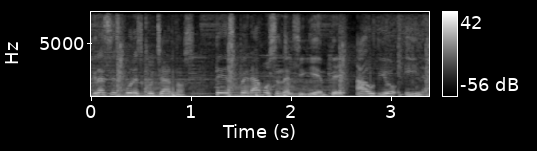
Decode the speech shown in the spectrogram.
Gracias por escucharnos. Te esperamos en el siguiente Audio INA.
